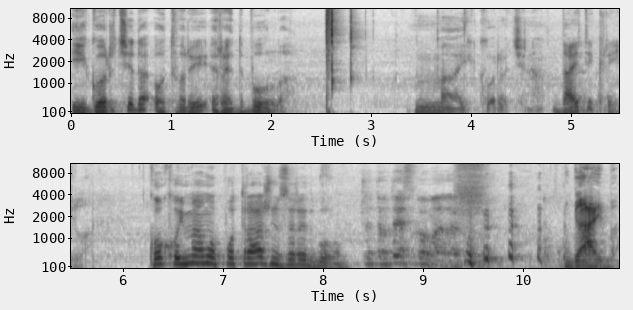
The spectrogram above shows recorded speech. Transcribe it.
Igor će da otvori Red Bull. Majko rođena. Daj ti krila. Koliko imamo potražnju za Red Bullom? 40 komada. Gajba.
